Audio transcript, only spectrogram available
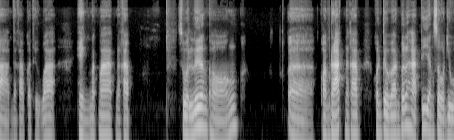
ตามนะครับ ก็ถือว่าเฮงมากๆนะครับ ส่วนเรื่องของ เอ่อ ความรักนะครับ คนเกิดวันพฤหัสที่ยังโสดอยู่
